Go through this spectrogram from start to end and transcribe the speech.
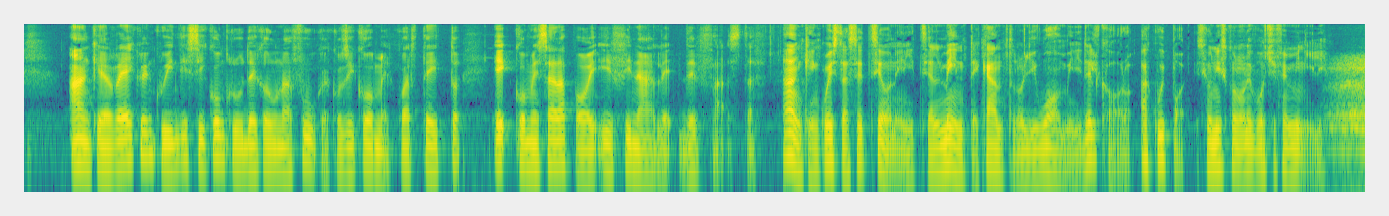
Anche il Requiem quindi si conclude con una fuga, così come il quartetto e come sarà poi il finale del Falstaff. Anche in questa sezione inizialmente cantano gli uomini del coro, a cui poi si uniscono le voci femminili.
